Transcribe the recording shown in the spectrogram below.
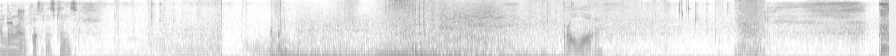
I've been wearing Christmas skins. Oh yeah.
